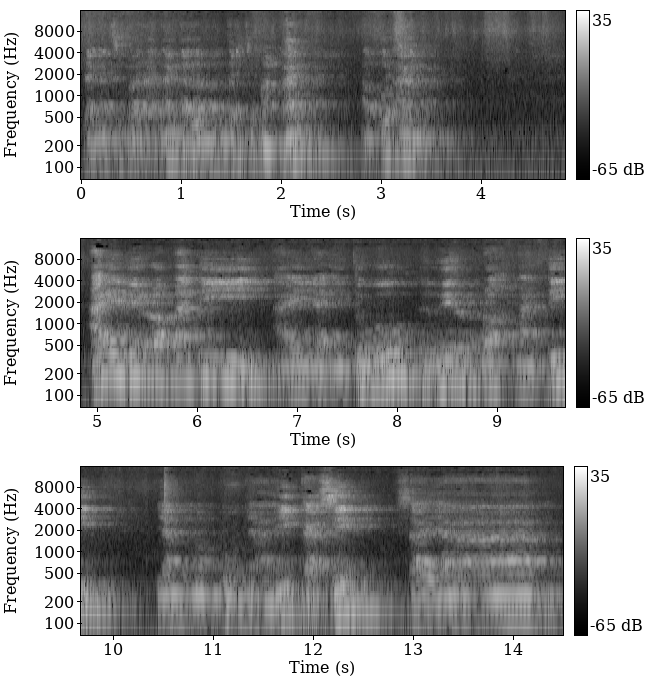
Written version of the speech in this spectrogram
jangan sembarangan dalam menerjemahkan Al-Quran. Ayat rahmati, ayat itu rahmati yang mempunyai kasih sayang.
